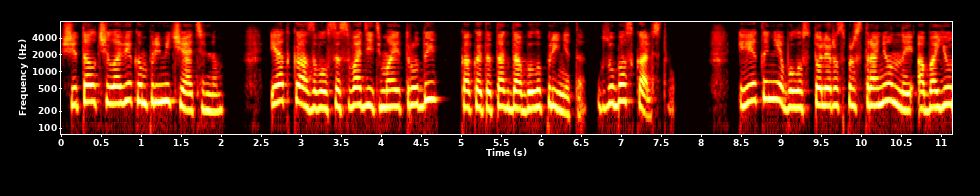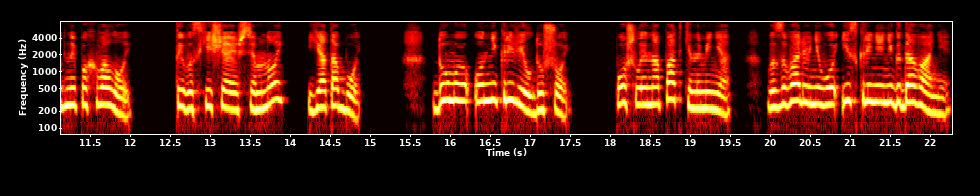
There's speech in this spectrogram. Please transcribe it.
считал человеком примечательным и отказывался сводить мои труды, как это тогда было принято, к зубоскальству. И это не было столь распространенной обоюдной похвалой. Ты восхищаешься мной, я тобой. Думаю, он не кривил душой. Пошлые нападки на меня вызывали у него искреннее негодование,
